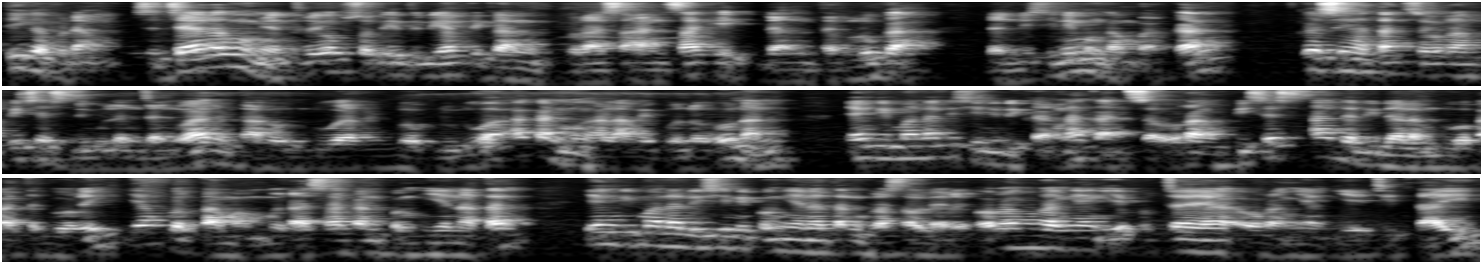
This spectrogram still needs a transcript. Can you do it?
tiga pedang. Secara umumnya Three of itu diartikan perasaan sakit dan terluka dan di sini menggambarkan kesehatan seorang Pisces di bulan Januari tahun 2022 akan mengalami penurunan yang di mana di sini dikarenakan seorang Pisces ada di dalam dua kategori. Yang pertama merasakan pengkhianatan, yang di mana di sini pengkhianatan berasal dari orang-orang yang ia percaya, orang yang ia cintai,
